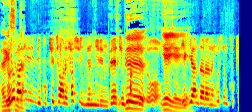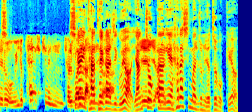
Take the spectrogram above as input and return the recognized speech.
알겠습니다. 여러 가지 이제 국회 차원에서 할 수 있는 일인데 지금 그, 밖에서 예, 예, 예. 얘기한다라는 것은 국회를 오히려 파행시키는 결과가 시간이 다 납니다. 돼가지고요. 양쪽 예, 예, 당에. 하나씩만 좀 여쭤볼게요.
